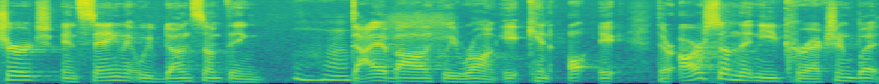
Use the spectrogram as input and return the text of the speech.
church and saying that we've done something diabolically wrong it can it, there are some that need correction but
